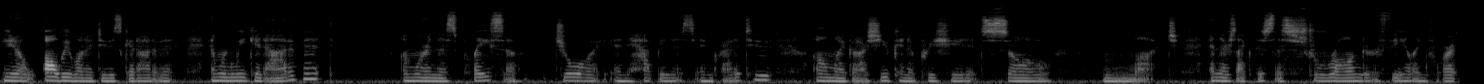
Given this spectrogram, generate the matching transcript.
you know, all we want to do is get out of it. And when we get out of it, and we're in this place of joy and happiness and gratitude, oh my gosh, you can appreciate it so much. And there's like this a stronger feeling for it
